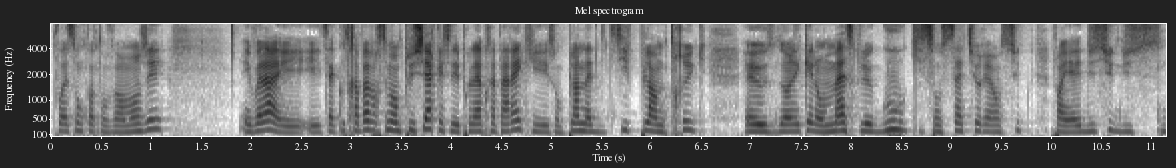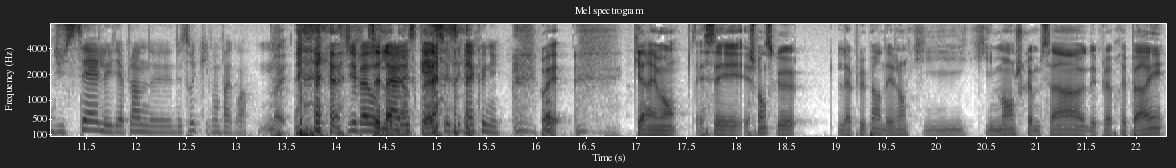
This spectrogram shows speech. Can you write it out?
poisson quand on veut en manger. Et voilà, et, et ça coûtera pas forcément plus cher qu'acheter des plats préparés qui sont plein d'additifs, plein de trucs euh, dans lesquels on masque le goût, qui sont saturés en sucre. Enfin, il y a du sucre, du, du sel, il y a plein de, de trucs qui vont pas quoi. ouais. Pas vous faire le sketch, c'est bien connu. Ouais, carrément. C'est, je pense que la plupart des gens qui, qui mangent comme ça euh, des plats préparés,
